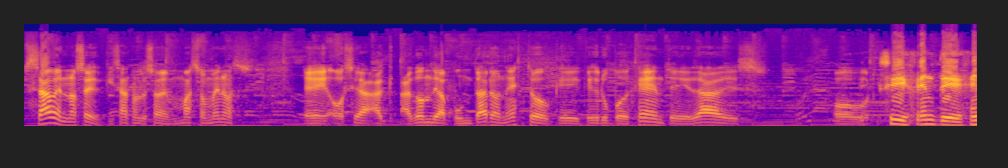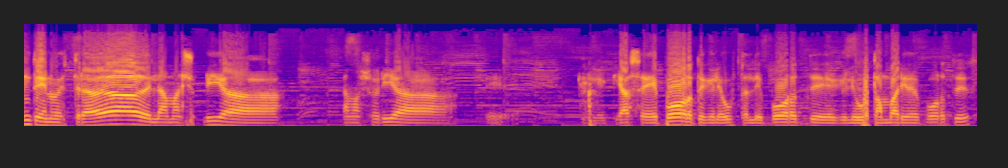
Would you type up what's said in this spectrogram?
¿Saben? No sé, quizás no lo saben, más o menos. Eh, o sea, a, dónde apuntaron esto? ¿Qué, ¿Qué grupo de gente, edades? Sí, gente, gente de nuestra edad, la mayoría, la mayoría eh, que, hace deporte, que le gusta el deporte, que le gustan varios deportes.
